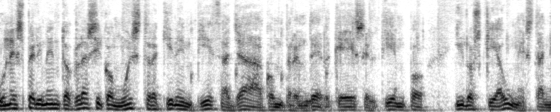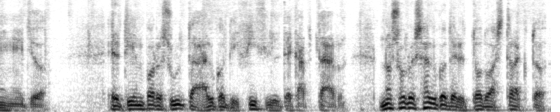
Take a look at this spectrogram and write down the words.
Un experimento clásico muestra quién empieza ya a comprender qué es el tiempo y los que aún están en ello. El tiempo resulta algo difícil de captar. No solo es algo del todo abstracto,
